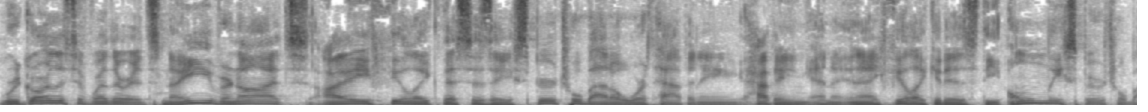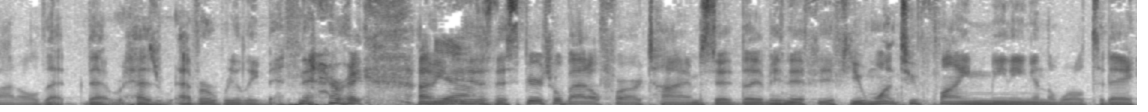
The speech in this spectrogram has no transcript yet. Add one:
regardless of whether it's naive or not, I feel like this is a spiritual battle worth happening having, and, and I feel like it is the only spiritual battle that that has ever really been there. Right? I mean, yeah. it is the spiritual battle for our times. I mean, if if you want to find meaning in the world today,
